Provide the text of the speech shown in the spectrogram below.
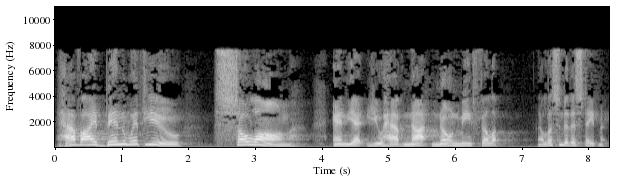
Have I been with you so long, and yet you have not known me, Philip? Now listen to this statement.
